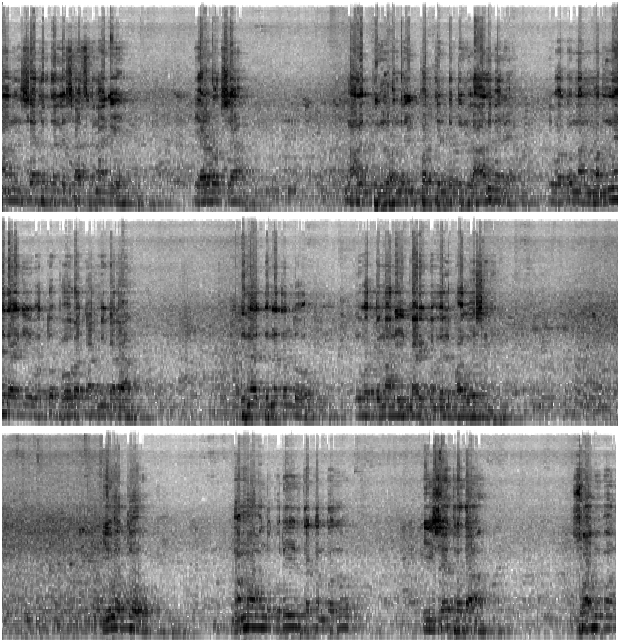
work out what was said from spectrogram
ನಾನು ಈ ಕ್ಷೇತ್ರದಲ್ಲಿ ಶಾಸಕನಾಗಿ ಎರಡು ವರ್ಷ, ನಾಲ್ಕು ತಿಂಗಳು, ಅಂದರೆ ಇಪ್ಪತ್ತೆಂಟು ತಿಂಗಳು ಆದಮೇಲೆ ಇವತ್ತು ನಾನು ಮೊದಲನೇದಾಗಿ ಇವತ್ತು ಪೌರ ಕಾರ್ಮಿಕರ ದಿನ ದಿನದಂದು ಇವತ್ತು ನಾನು ಈ ಕಾರ್ಯಕ್ರಮದಲ್ಲಿ ಭಾಗವಹಿಸಿದೆ. ಇವತ್ತು ನಮ್ಮ ಒಂದು ಗುರಿ ಇರತಕ್ಕಂಥದ್ದು ಈ ಕ್ಷೇತ್ರದ ಸ್ವಾಭಿಮಾನ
